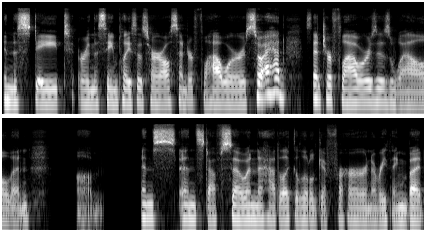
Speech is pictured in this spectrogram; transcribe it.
in the state or in the same place as her, I'll send her flowers. So I had sent her flowers as well, and um, and and stuff. So and I had like a little gift for her and everything. But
